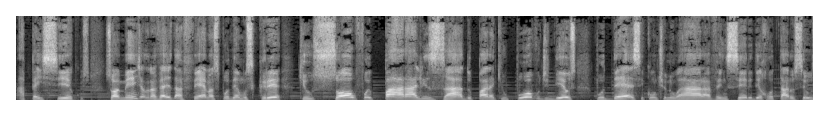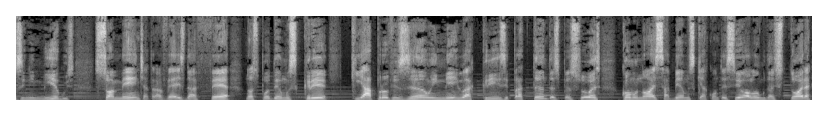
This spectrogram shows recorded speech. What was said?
a pés secos. Somente através da fé nós podemos crer que o sol foi paralisado para que o povo de Deus pudesse continuar a vencer e derrotar os seus inimigos. Somente através da fé nós podemos crer que há provisão em meio à crise para tantas pessoas como nós sabemos que aconteceu ao longo da história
